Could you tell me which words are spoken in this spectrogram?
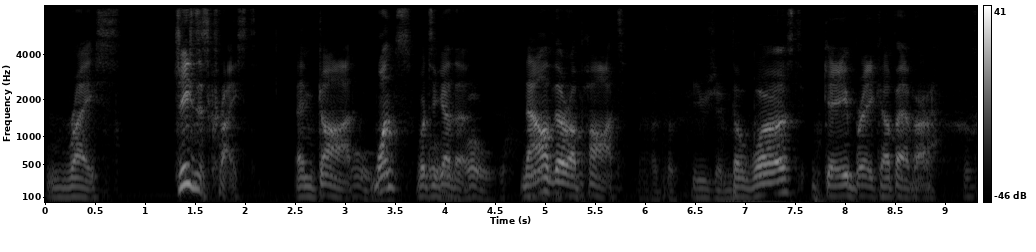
rice. Jesus Christ and God once were together. Now they're apart. that's a fusion. The worst gay breakup ever.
